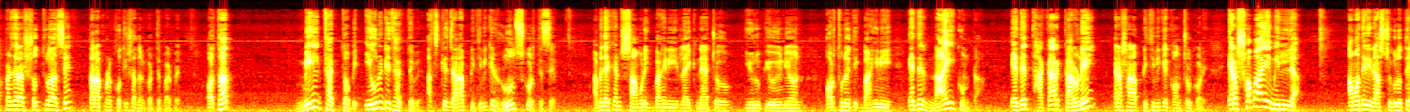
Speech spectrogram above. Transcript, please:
আপনার যারা শত্রু আছে, তারা আপনার ক্ষতি সাধন করতে পারবে। অর্থাৎ মিল থাকতে হবে, ইউনিটি থাকতে হবে। আজকে যারা পৃথিবীকে রুলস করতেছে, আপনি দেখেন সামরিক বাহিনী লাইক ন্যাটো ইউরোপীয় ইউনিয়ন, অর্থনৈতিক বাহিনী, এদের নাই কোনটা? এদের থাকার কারণেই এরা সারা পৃথিবীকে কন্ট্রোল করে। এরা সবাই মিল্লা আমাদের এই রাষ্ট্রগুলোতে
